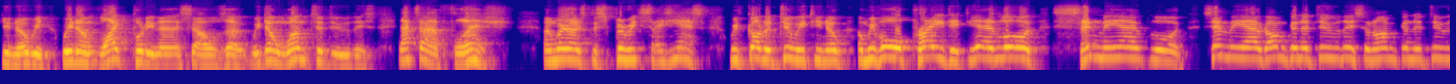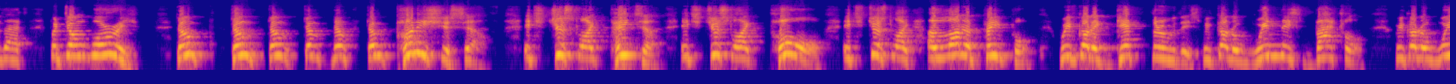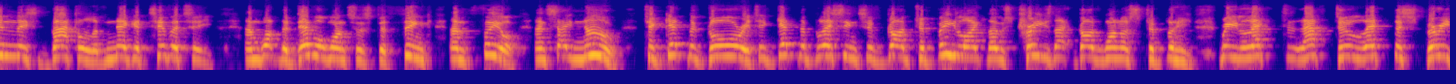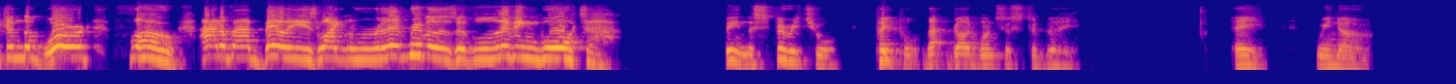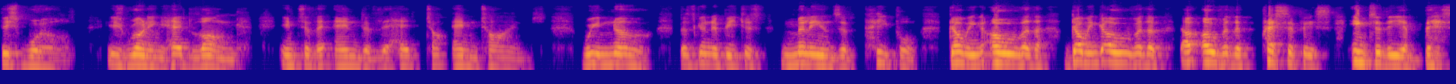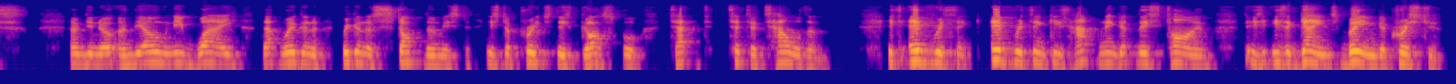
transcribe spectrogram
You know, we, we don't like putting ourselves out. We don't want to do this. That's our flesh. And whereas the Spirit says, Yes, we've got to do it, you know, and we've all prayed it. Yeah, Lord, send me out, Lord. Send me out. I'm going to do this and I'm going to do that. But don't worry. Don't don't, don't, don't, don't, don't punish yourself. It's just like Peter. It's just like Paul. It's just like a lot of people. We've got to get through this. We've got to win this battle. We've got to win this battle of negativity and what the devil wants us to think and feel and say no to get the glory to get the blessings of god to be like those trees that god wants us to be we let, have to let the spirit and the word flow out of our bellies like rivers of living water, being the spiritual people that God wants us to be. Hey, we know this world is running headlong into the end of the head end times. We know there's going to be just millions of people going over the going over the uh, over the precipice into the abyss and you know and the only way that we're going to we're to stop them is to, is to preach this gospel to, to, to tell them. It's everything everything is happening at this time is, is against being a christian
